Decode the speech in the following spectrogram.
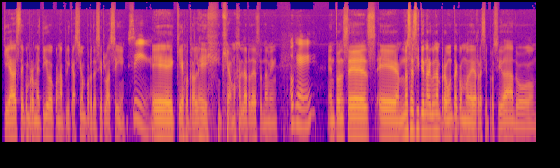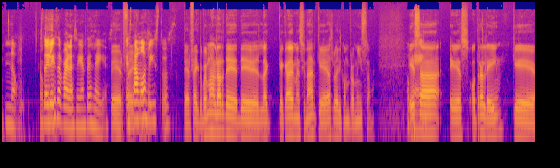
que ya esté comprometido con la aplicación, por decirlo así. Sí. Eh, que es otra ley, que vamos a hablar de eso también. Ok. Entonces, eh, no sé si tiene alguna pregunta como de reciprocidad o... No. Estoy lista para las siguientes leyes. Perfecto. Estamos listos. Perfecto. Podemos hablar de, de la que acaba de mencionar, que es lo del compromiso. Esa es otra ley que,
